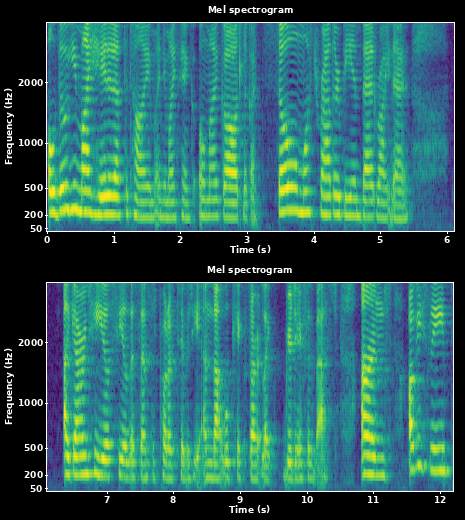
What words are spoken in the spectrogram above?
although you might hate it at the time and you might think, oh my God, like I'd so much rather be in bed right now. I guarantee you'll feel a sense of productivity and that will kickstart like your day for the best. And obviously,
